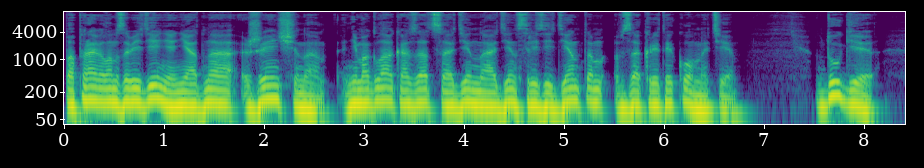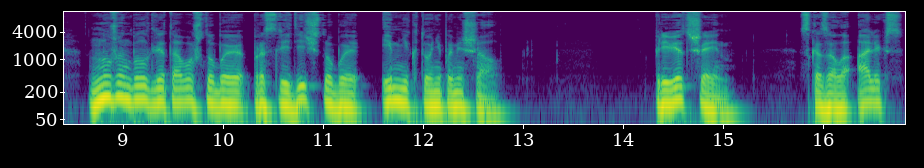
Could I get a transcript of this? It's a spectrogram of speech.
По правилам заведения ни одна женщина не могла оказаться один на один с резидентом в закрытой комнате. Дуги нужен был для того, чтобы проследить, чтобы им никто не помешал. «Привет, Шейн», — сказала Алекс,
